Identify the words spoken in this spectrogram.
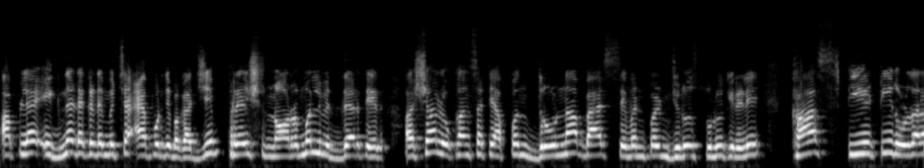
आपल्या इग्नेट अकॅडमीच्या ऍपवरती बघा. जे फ्रेश नॉर्मल विद्यार्थी आहेत अशा लोकांसाठी आपण Drona batch seven point zero सुरू केलेली खास टीएटी दोन हजार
